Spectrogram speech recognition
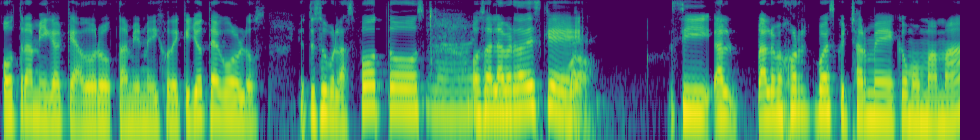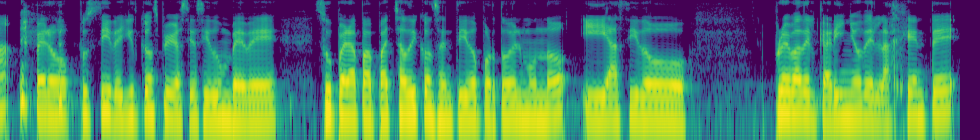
Otra amiga que adoro también me dijo de que yo te hago los, yo te subo las fotos. Ay, o sea, la verdad es que Wow. Sí, al- a lo mejor voy a escucharme como mamá, pero pues sí, The Youth Conspiracy ha sido un bebé súper apapachado y consentido por todo el mundo y ha sido prueba del cariño de la gente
